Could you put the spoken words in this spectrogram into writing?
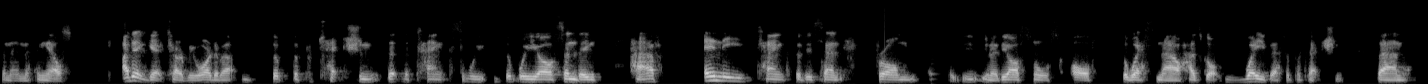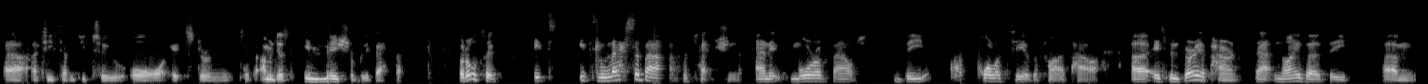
than anything else. I don't get terribly worried about the, the protection that the tanks we that we are sending have. Any tank that is sent from you know the arsenals of the West now has got way better protection than uh, a T72 or its derivative. I mean, just immeasurably better. But also, it's it's less about protection and it's more about the quality of the firepower. Uh, it's been very apparent that neither the um,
